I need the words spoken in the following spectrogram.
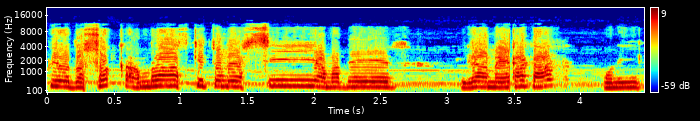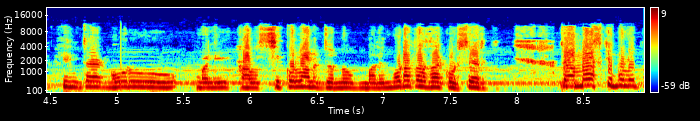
প্রিয় দর্শক আমরা আজকে চলে আসছি আমাদের গ্রামে। কাকা উনি তিনটা গরু মানে কালসি কোরবানোর জন্য মানে মোটা তাজা করছে আর কি। তো আমরা আজকে মূলত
